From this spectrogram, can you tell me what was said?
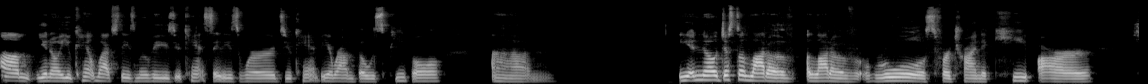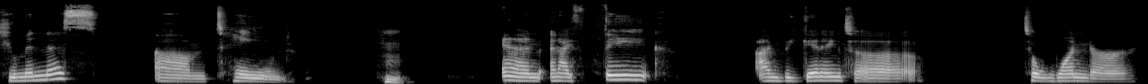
Um, you know you can't watch these movies you can't say these words you can't be around those people um, you know just a lot of a lot of rules for trying to keep our humanness um, tamed hmm. and and i think i'm beginning to to wonder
